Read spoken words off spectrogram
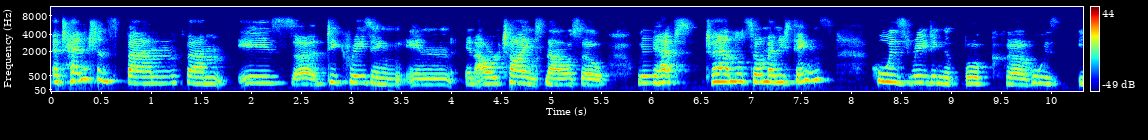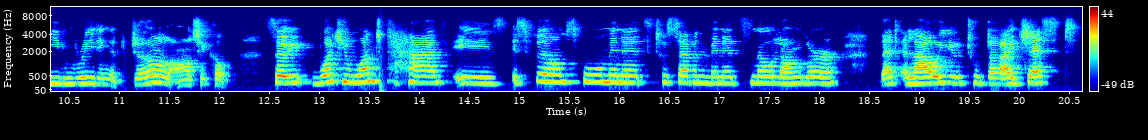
attention span um, is uh, decreasing in, in our times now. So we have to handle so many things. who is reading a book, uh, who is even reading a journal article. So what you want to have is is films four minutes to seven minutes, no longer, that allow you to digest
